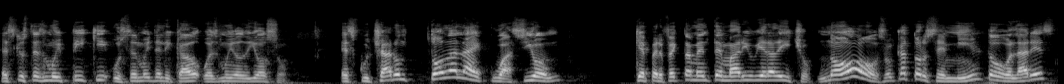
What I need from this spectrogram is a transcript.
es que usted es muy picky, usted es muy delicado o es muy odioso. Escucharon toda la ecuación que perfectamente Mario hubiera dicho, no, son 14 mil dólares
